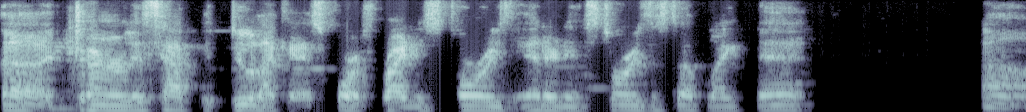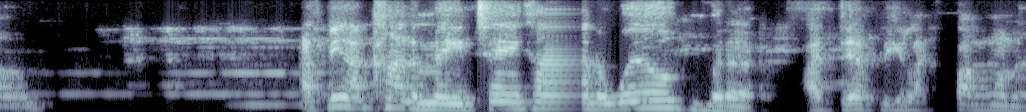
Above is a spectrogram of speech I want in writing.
uh, journalists have to do, like as far as writing stories, editing stories, and stuff like that. I think I kind of maintain kind of well, but uh, I definitely like if I'm gonna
